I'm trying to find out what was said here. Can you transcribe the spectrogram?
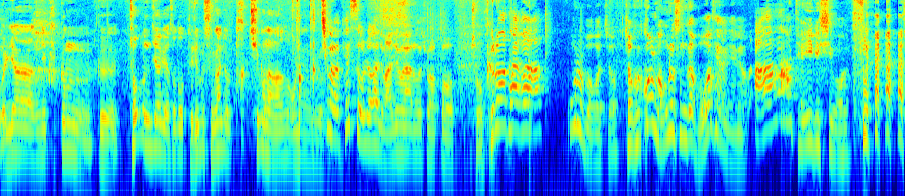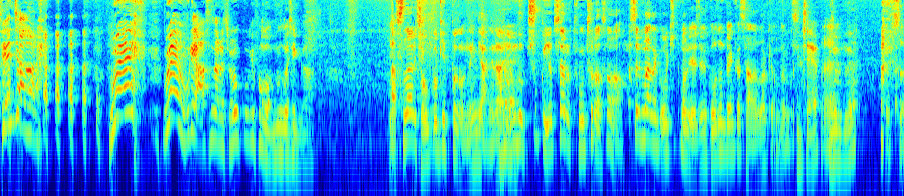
윌리안이 가끔 그 좁은 지역에서도 드리블 순간적으로 탁 치고 나가서 올리는 거. 탁 치고 나 패스 올려가지고 마지막에 하는 거 좋았고 좋았어요. 그러다가 골을 먹었죠. 저 그 골 먹는 순간 뭐가 생각나냐면 아 데이비드 시먼 젠장을 왜왜 우리 아스날은 좋은 골키퍼가 없는 것인가? 아스날이 좋은 골키퍼가 없는 게 아니라 네. 영국 축구 역사를 통틀어서 쓸만한 골키퍼는 예전에 고든 뱅크스 하나밖에 없는 거예요. 진짜요? 네. 그 정도요? 없어.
